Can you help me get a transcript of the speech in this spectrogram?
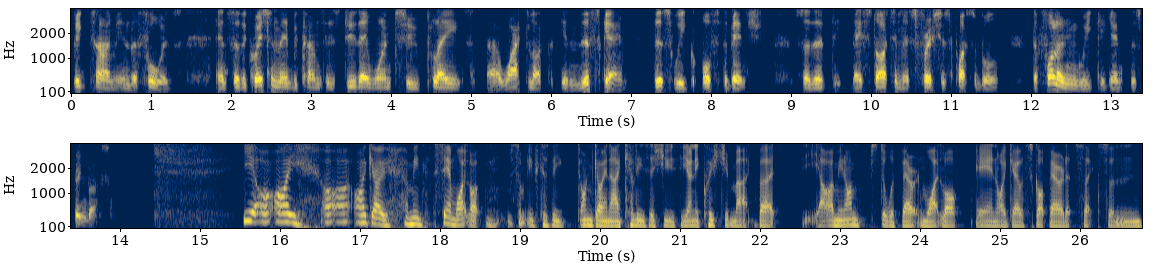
big time in the forwards. And so the question then becomes is do they want to play uh, Whitelock in this game this week off the bench so that they start him as fresh as possible the following week against the Springboks? Yeah, I, I I go. I mean, Sam Whitelock simply because the ongoing Achilles issues, the only question mark. But yeah, I mean, I'm still with Barrett and Whitelock and I go with Scott Barrett at six, and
